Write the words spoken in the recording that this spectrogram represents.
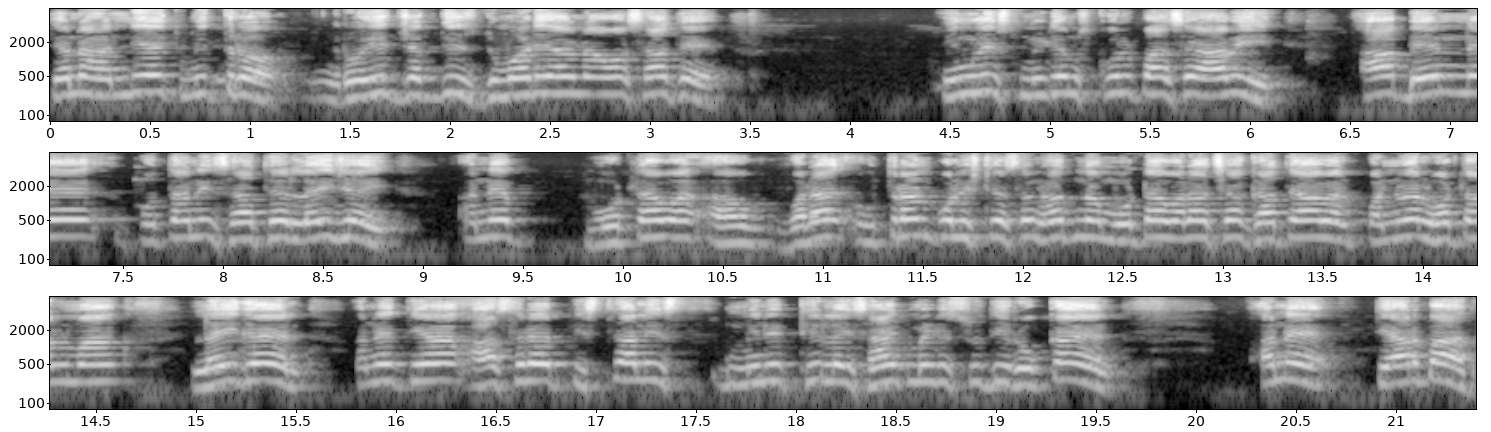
તેના અન્ય એક મિત્ર રોહિત જગદીશ ધુમાડિયાનાઓ સાથે ઇંગ્લિશ મીડિયમ સ્કૂલ પાસે આવી. આ બેનને પોતાની સાથે લઈ જઈ અને મોટા વરા, ઉત્તરાયણ પોલીસ સ્ટેશન હદના મોટા વરાછા ખાતે આવેલ પનવેલ હોટલમાં લઈ ગયેલ અને ત્યાં આશરે પિસ્તાલીસ મિનિટથી લઈ સાઠ મિનિટ સુધી રોકાયેલ અને ત્યારબાદ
